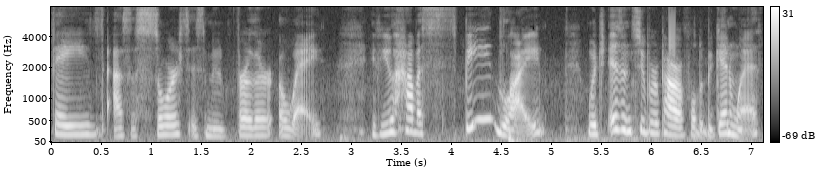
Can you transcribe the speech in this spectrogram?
fades as the source is moved further away. If you have a speed light, which isn't super powerful to begin with,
